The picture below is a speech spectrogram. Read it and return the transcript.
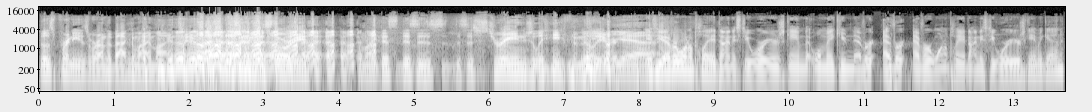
those Prinnies were on the back of my mind too. Listening to this story, I'm like, this. This is this is strangely familiar. yeah if you ever want to play a Dynasty Warriors game that will make you never, ever, ever want to play a Dynasty Warriors game again,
